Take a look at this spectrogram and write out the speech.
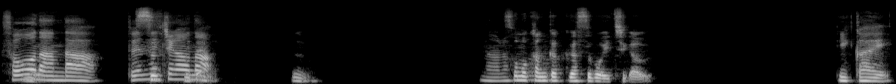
そうなんだ。全然違うな。。うん。なるほど。その感。覚がすごい違う。理解。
